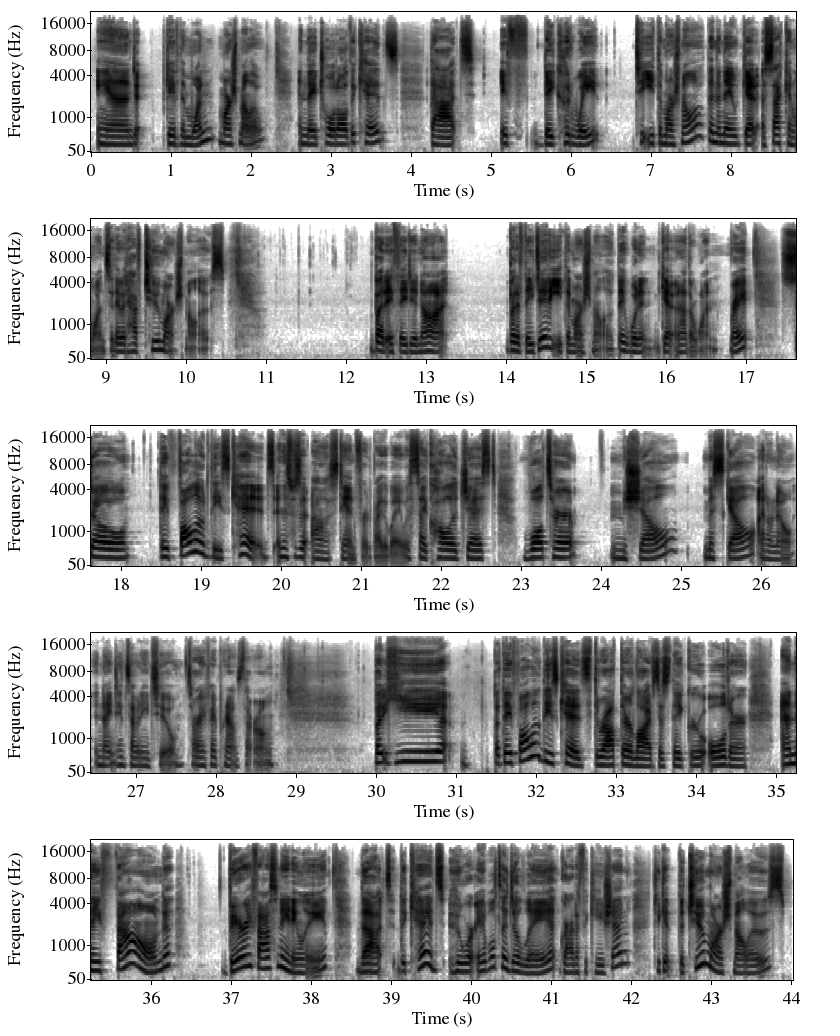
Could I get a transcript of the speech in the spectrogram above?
and gave them one marshmallow, and they told all the kids that if they could wait to eat the marshmallow, then they would get a second one. So they would have two marshmallows. But if they did not, but if they did eat the marshmallow, they wouldn't get another one, right? So they followed these kids, and this was at uh, Stanford, by the way, with psychologist Walter Mischel, Mischel, I don't know, in 1972. Sorry if I pronounced that wrong. But he, but they followed these kids throughout their lives as they grew older, and they found very fascinatingly that the kids who were able to delay gratification to get the two marshmallows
